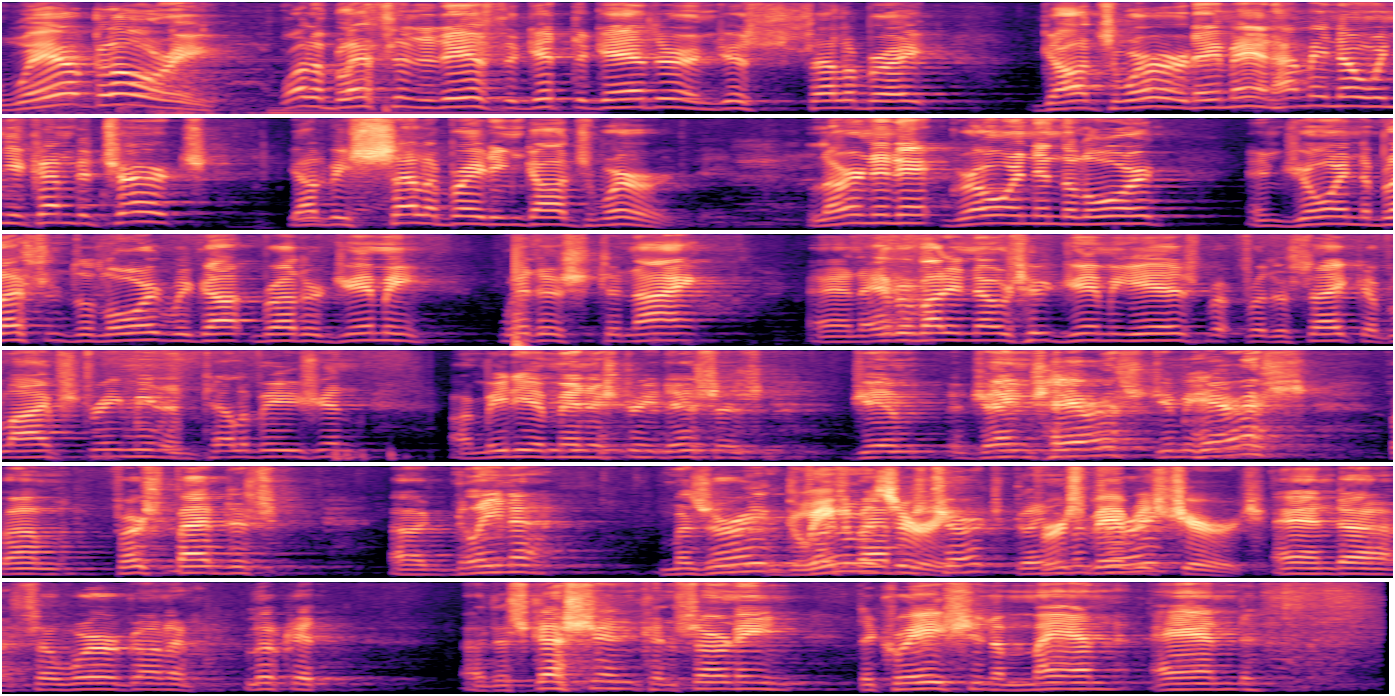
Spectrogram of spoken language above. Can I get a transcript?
Well, glory. What a blessing it is to get together and just celebrate God's Word. Amen. How many know when you come to church, you ought to be celebrating God's Word, learning it, growing in the Lord, enjoying the blessings of the Lord? We've got Brother Jimmy with us tonight, and everybody knows who Jimmy is, but for the sake of live streaming and television, our media ministry, this is Jim, James Harriss, Jimmy Harriss from First Baptist uh, Galena, Missouri. Galena, First Baptist Missouri. Church. Galena, First Missouri. Baptist Church. And uh, so we're going to look at a discussion concerning the creation of man and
